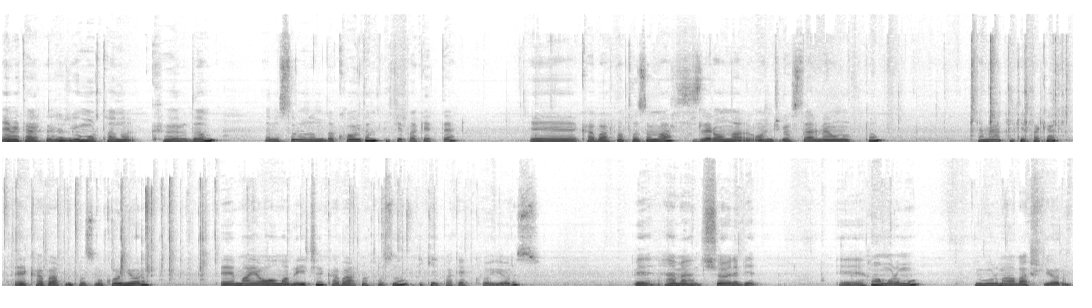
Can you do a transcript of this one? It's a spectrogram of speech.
Evet arkadaşlar yumurtamı kırdım. E, mısır unumu da koydum. İki pakette e, kabartma tozum var. Sizlere onları önce göstermeyi unuttum. Hemen iki paket kabartma tozumu koyuyorum. Maya olmadığı için kabartma tozunu iki paket koyuyoruz. Ve hemen şöyle bir hamurumu yoğurmaya başlıyorum.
